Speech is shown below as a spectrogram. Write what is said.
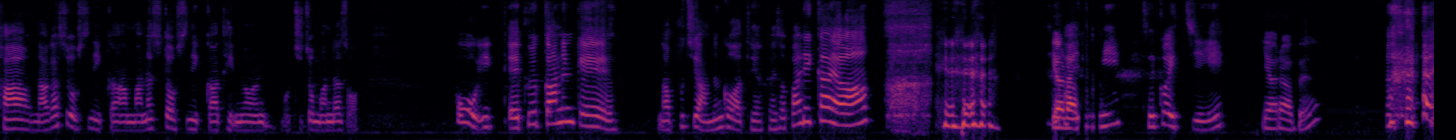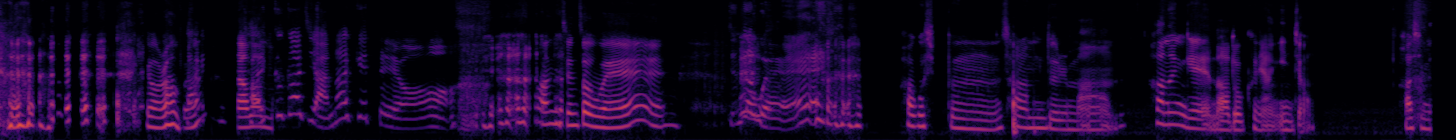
다 나갈 수 없으니까 만날 수도 없으니까 되면 뭐 직접 만나서 뭐 이 앱을 까는 게 나쁘지 않은 것 같아요. 그래서 빨리 까요. 여러, 아이니 듣고 있지. 여러분 여러분 잘 나만 끝까지 안 하겠대요. 아니 진짜 왜? 진짜 왜? 하고 싶은 사람들만 하는 게 나도 그냥 인정 하시면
